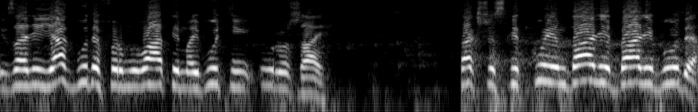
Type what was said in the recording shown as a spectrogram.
і взагалі як буде формувати майбутній урожай. Так що слідкуємо далі, далі буде.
